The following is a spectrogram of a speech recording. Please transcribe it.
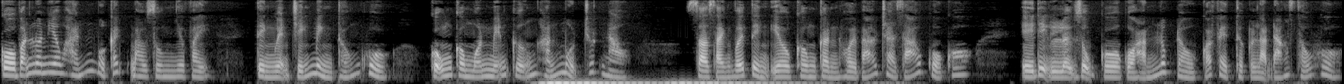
cô vẫn luôn yêu hắn một cách bao dung như vậy, tình nguyện chính mình thống khổ, cũng không muốn miễn cưỡng hắn một chút nào. So sánh với tình yêu không cần hồi báo trả giá của cô, ý định lợi dụng cô của hắn lúc đầu có vẻ thực là đáng xấu hổ.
